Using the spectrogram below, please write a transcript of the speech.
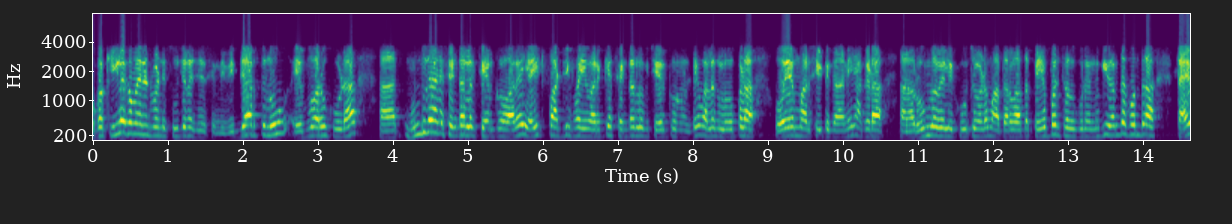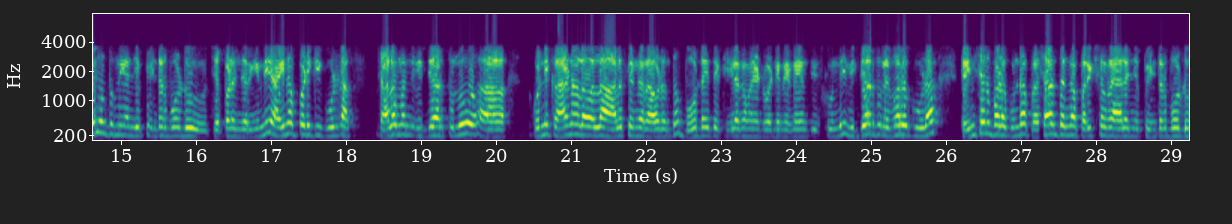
ఒక కీలకమైనటువంటి సూచన చేసింది. విద్యార్థులు ఎవ్వరు కూడా ముందుగానే సెంటర్లకు చేరుకోవాలి. ఎయిట్ ఫార్టీ ఫైవ్ వరకే సెంటర్లకు చేరుకుని ఉంటే వాళ్ళకి లోపల ఓఎంఆర్ సీట్ కానీ అక్కడ రూమ్లో వెళ్ళి కూర్చోవడం ఆ తర్వాత పేపర్ చదువుకునేందుకు ఇదంతా కొంత టైం ఉంటుంది అని చెప్పి ఇంటర్ బోర్డు చెప్పడం జరిగింది. అయినప్పటికీ కూడా చాలా మంది విద్యార్థులు ఆ, కొన్ని కారణాల వల్ల ఆలస్యంగా రావడంతో బోర్డు అయితే కీలకమైనటువంటి నిర్ణయం తీసుకుంది. విద్యార్థులు ఎవరు కూడా టెన్షన్ పడకుండా ప్రశాంతంగా పరీక్షలు రాయాలని చెప్పి ఇంటర్ బోర్డు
